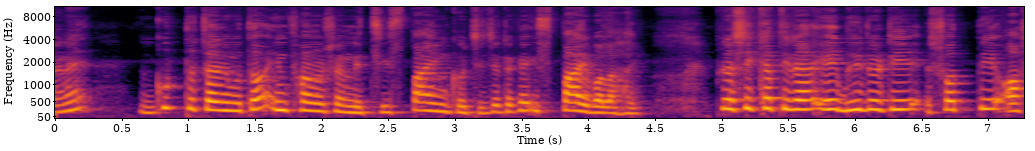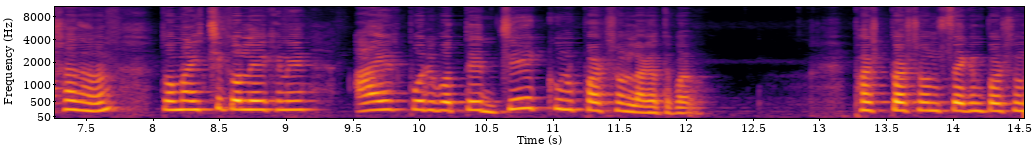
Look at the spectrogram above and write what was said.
মানে গুপ্তচরের মতো ইনফরমেশন নিচ্ছি স্পাইং করছি, যেটাকে স্পাই বলা হয়। প্রিয় শিক্ষার্থীরা, এই ভিডিওটি সত্যি অসাধারণ। তোমরা ইচ্ছে করলে এখানে আয়ের পরিবর্তে যে কোনো পার্সন লাগাতে পারো। First person second person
